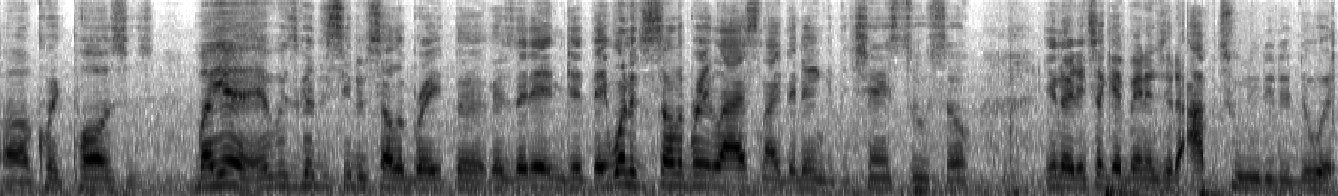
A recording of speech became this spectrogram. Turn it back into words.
Uh, quick pauses. But yeah, it was good to see them celebrate the because they didn't get they wanted to celebrate last night, they didn't get the chance to, so you know they took advantage of the opportunity to do it.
